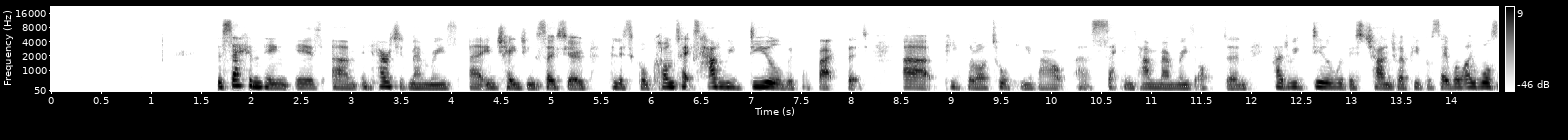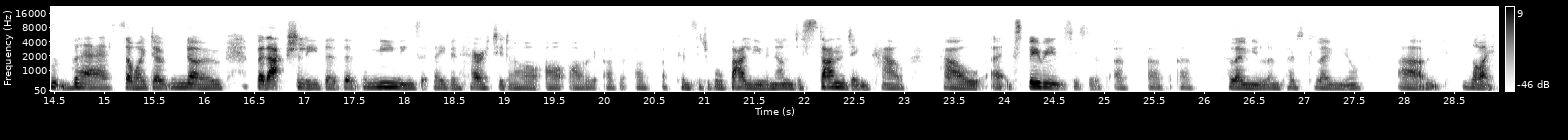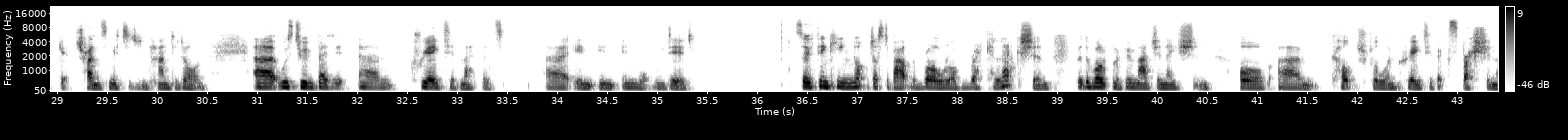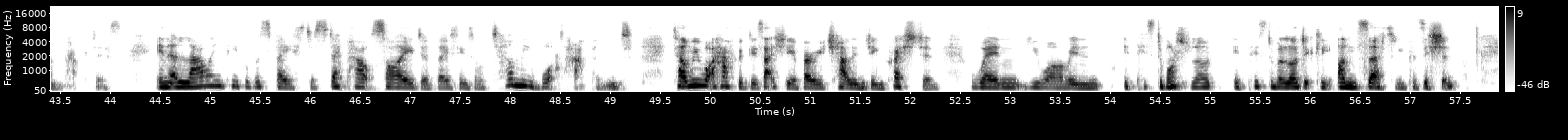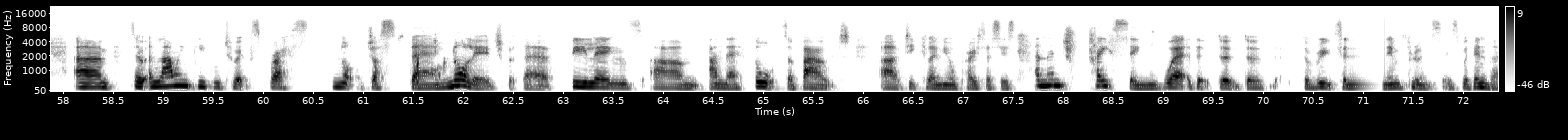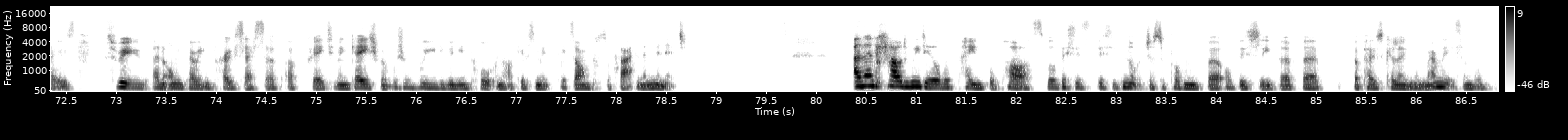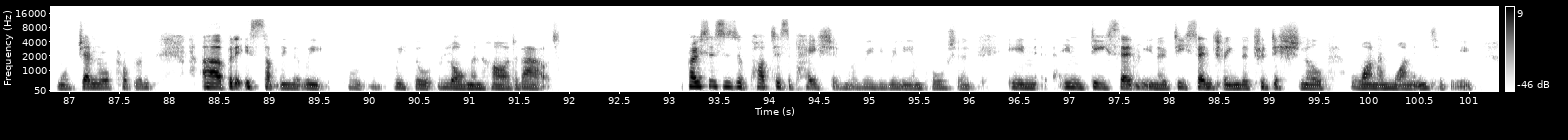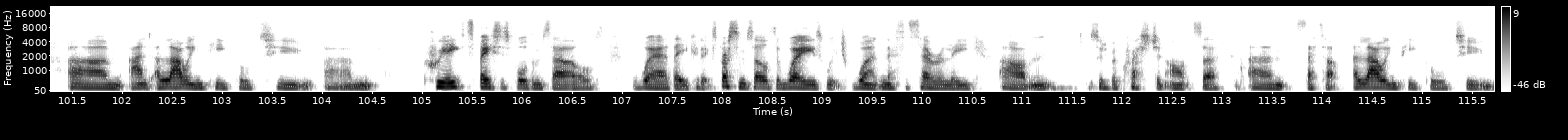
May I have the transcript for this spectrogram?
The second thing is um, inherited memories uh, in changing socio-political context. How do we deal with the fact that uh, people are talking about uh, second-hand memories often? How do we deal with this challenge where people say, well, I wasn't there, so I don't know, but actually the, the, the meanings that they've inherited are, are, are of, of, of, considerable value in understanding how, how uh, experiences of, of, of, colonial and post-colonial um, life get transmitted and handed on, uh, was to embed um, creative methods uh, in, in, in what we did. So thinking not just about the role of recollection, but the role of imagination, of um, cultural and creative expression and practice in allowing people the space to step outside of those things or tell me what happened. Tell me what happened is actually a very challenging question when you are in epistemolo epistemologically uncertain position. Um, so allowing people to express not just their knowledge, but their feelings um, and their thoughts about uh, decolonial processes, and then tracing where the, the, the, the roots and influences within those through an ongoing process of, of creative engagement, which is really, really important. I'll give some examples of that in a minute. And then how do we deal with painful pasts? Well, this is this is not just a problem for obviously for, for post-colonial memory. It's a more, more general problem, uh, but it is something that we, we thought long and hard about. Processes of participation were really, really important in, in decent, you know, decentering the traditional one-on-one interview um, and allowing people to um, create spaces for themselves where they could express themselves in ways which weren't necessarily um, sort of a question answer um, setup, allowing people to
